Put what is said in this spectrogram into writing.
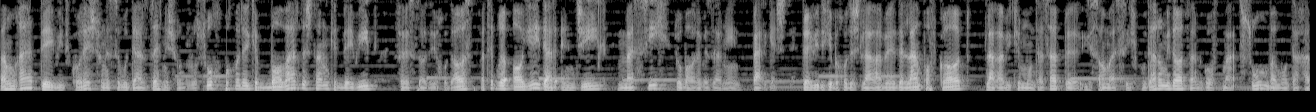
و اونقدر دیوید کورش تونسته بود در ذهنشون رسوخ بکنه که باور داشتن که دیوید فرستاده خداست و طبق آیه در انجیل مسیح دوباره به زمین برگشته. دیویدی که به خودش لقب The Lamp of God لقبی که منتصب به عیسی مسیح بوده رو می‌داد و می‌گفت معصوم و منتخب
